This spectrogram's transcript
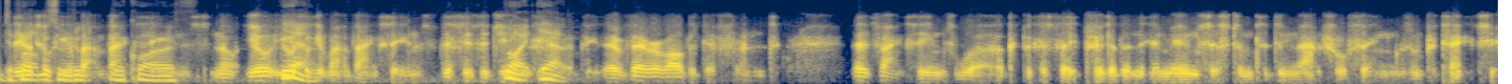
departments would about require. Vaccines. No, you're, you're yeah. talking about vaccines. This is a gene right, therapy. Yeah. They're very rather different. Those vaccines work because they trigger the immune system to do natural things and protect you.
